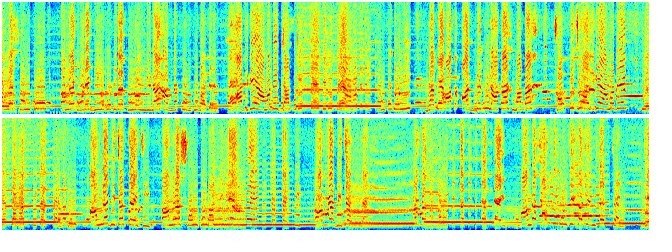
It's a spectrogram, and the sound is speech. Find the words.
আমরা শঙ্খ, আমরা ঘরের গৃহবধূরা গৃহমীরা আমরা শঙ্খ বাজাই। আজকে আমাদের জাস্টিসের বিরুদ্ধে আমাদের এই শঙ্খধ্বনি যাতে আজ দেখুন আকাশ, বাতাস, সবকিছু আজকে আমাদের আমরা বিচার চাইছি, আমরা শঙ্খ বাজিয়ে আমরা এই বিচার চাইছি, আমরা বিচার চাই। আমরা মুখ্যমন্ত্রীর কাছে বিচার চাই। আমরা স্বাস্থ্যমন্ত্রীর কাছে বিচার চাই, যে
